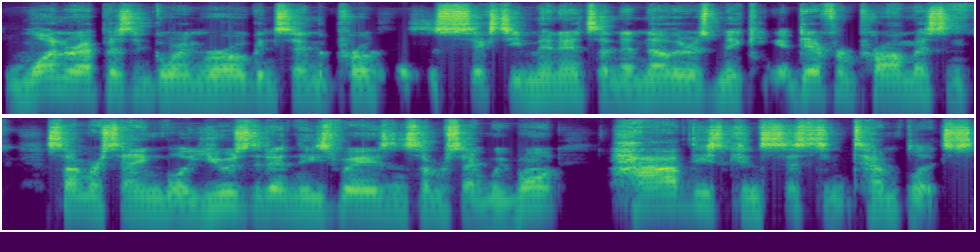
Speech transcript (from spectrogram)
one rep isn't going rogue and saying the process is 60 minutes and another is making a different promise. And some are saying we'll use it in these ways and some are saying we won't have these consistent templates.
